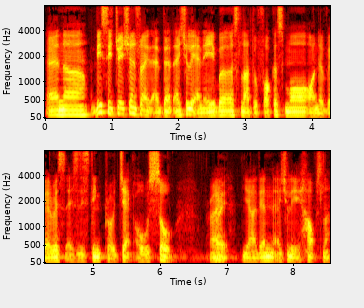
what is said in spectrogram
And uh, these situations, right, uh, that actually enable us lah, to focus more on the various existing project also, right? Right. Yeah, then actually it helps lah.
